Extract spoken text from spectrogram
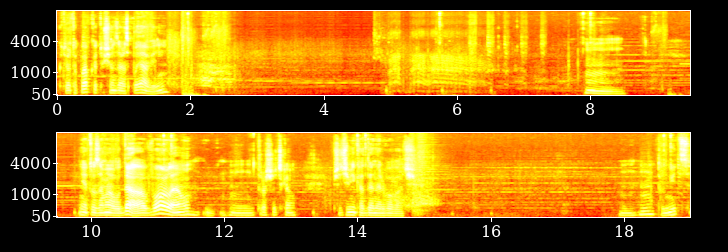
która to pułapka tu się zaraz pojawi. Hmm. Nie, to za mało da. Wolę hmm, troszeczkę przeciwnika denerwować. Mhm, tu nic.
